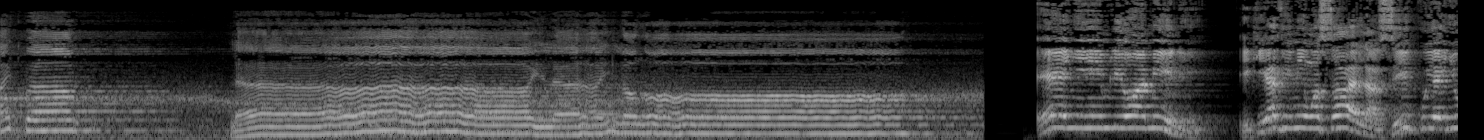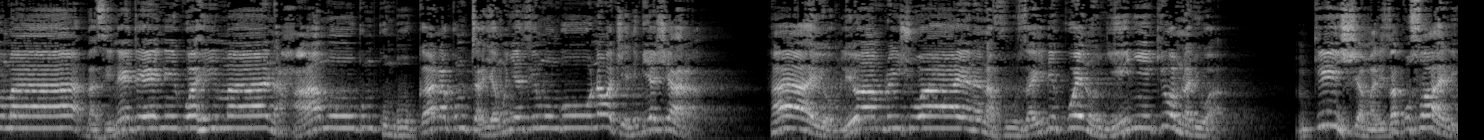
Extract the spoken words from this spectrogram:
akbar La Enyi mlioamini, ikiadhiniwa sala siku ya Ijumaa, basi nendeni kwa hima na hamu kumkumbuka na kumtaja Mwenyezi Mungu na wacheni biashara. Hayo mlioamrishwa yana nafuu zaidi kwenu nyinyi ikiwa mnajua. Mkisha maliza kuswali,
